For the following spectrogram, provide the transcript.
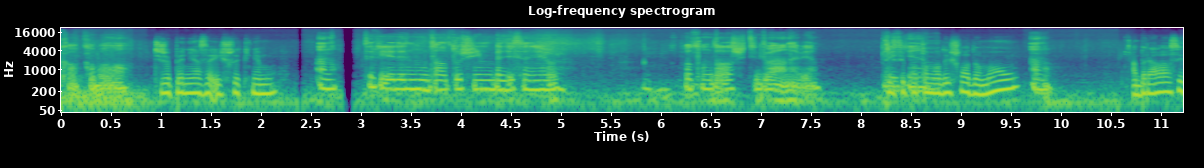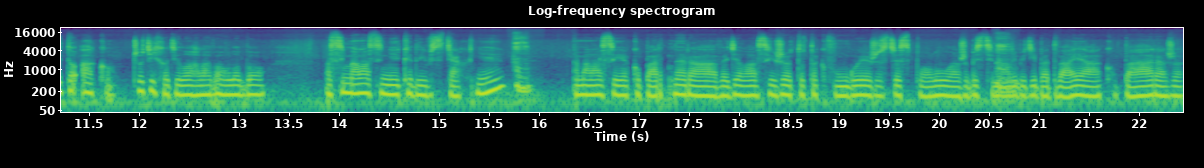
koľko bolo. Čiže peniaze išli k nemu. Áno, tak jeden mu dal tuším 50 eur. Potom ďalší dva, neviem. Ty si potom odišla domov Áno, a brala si to ako? Čo ti chodilo hlavou, lebo asi mala si niekedy vzťah, nie? A mala si ako partnera a vedela si, že to tak funguje, že ste spolu a že by ste mali byť iba dvaja ako pár a že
